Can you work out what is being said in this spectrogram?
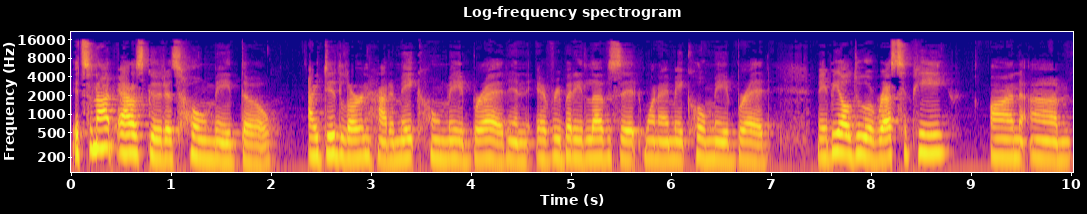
It's not as good as homemade though. I did learn how to make homemade bread and everybody loves it when I make homemade bread. Maybe I'll do a recipe on um,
